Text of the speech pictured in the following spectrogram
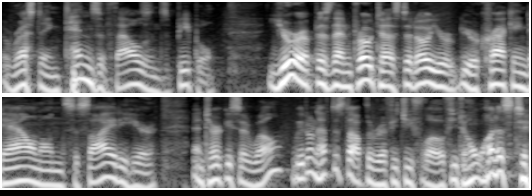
arresting tens of thousands of people. Europe has then protested, oh, you're, you're cracking down on society here. And Turkey said, well, we don't have to stop the refugee flow if you don't want us to.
